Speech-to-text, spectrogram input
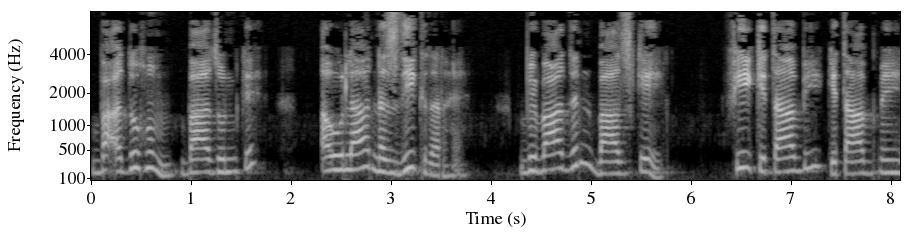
بعدہم بعض ان کے اولا نزدیک در ہے ببادن باز کے، فی کتابی، کتاب میں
